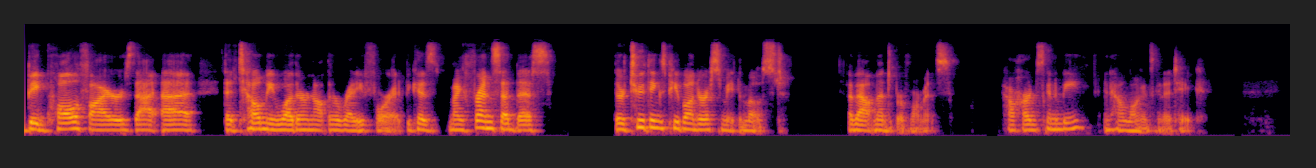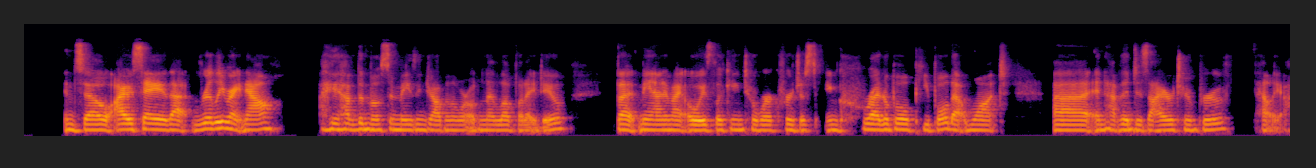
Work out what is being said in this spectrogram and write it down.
big qualifiers that uh, that tell me whether or not they're ready for it because my friend said this there are two things people underestimate the most about mental performance how hard it's going to be and how long it's going to take. And so i would say that really right now i have the most amazing job in the world and i love what i do but man am i always looking to work for just incredible people that want uh, and have the desire to improve? Hell yeah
